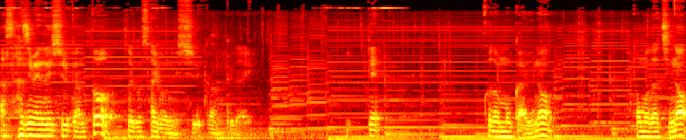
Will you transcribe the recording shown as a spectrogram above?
朝、初めの一週間と、それから最後の一週間くらい行って、子供会の友達の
